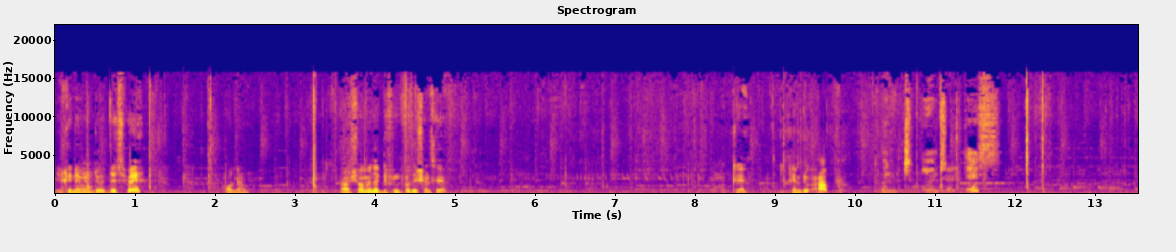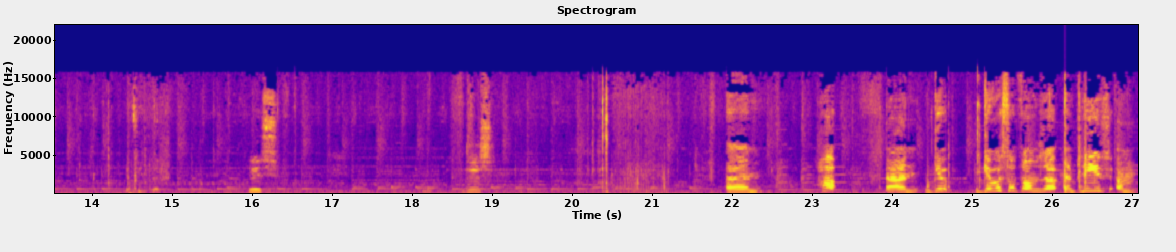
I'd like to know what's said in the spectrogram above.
You can even do it this way. Hold on. Now show me the different positions here. Okay, you can do up. when you enter this, you can do this, this, and ha- and give give us a thumbs up and please um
